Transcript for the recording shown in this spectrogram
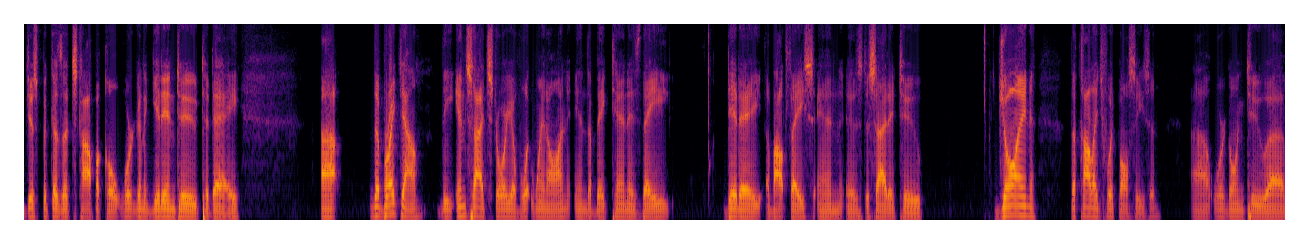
just because it's topical, we're going to get into today uh, the breakdown, the inside story of what went on in the Big Ten as they did a about face and has decided to join the college football season. Uh, we're going to uh,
